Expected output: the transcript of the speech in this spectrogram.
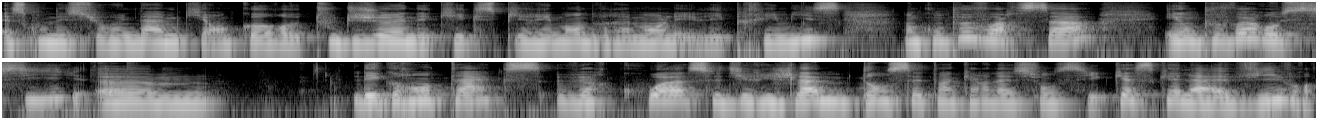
Est-ce qu'on est sur une âme qui est encore euh, toute jeune et qui expérimente vraiment les, prémices? Donc on peut voir ça et on peut voir aussi euh, les grands axes vers quoi se dirige l'âme dans cette incarnation-ci? Qu'est-ce qu'elle a à vivre?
